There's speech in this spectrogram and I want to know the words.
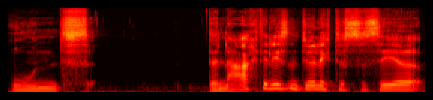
Und der Nachteil ist natürlich, dass du sehr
